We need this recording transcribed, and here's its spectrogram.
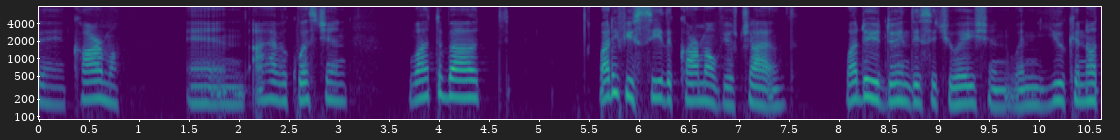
uh, karma, and I have a question. What about what if you see the karma of your child? What do you do in this situation when you cannot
